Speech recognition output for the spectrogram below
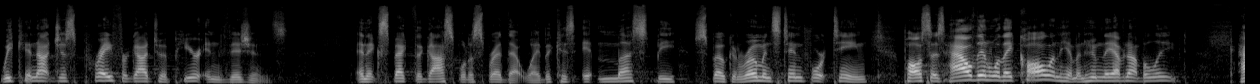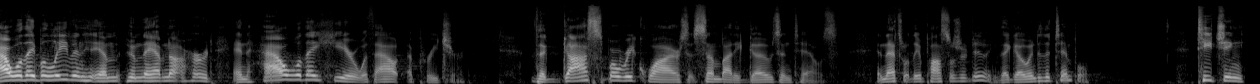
We cannot just pray for God to appear in visions. and expect the gospel to spread that way because it must be spoken. Romans 10 14, Paul says, How then will they call on him in whom they have not believed? How will they believe in him whom they have not heard? And how will they hear without a preacher? The gospel requires that somebody goes and tells. And that's what the apostles are doing. They go into the temple, teaching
